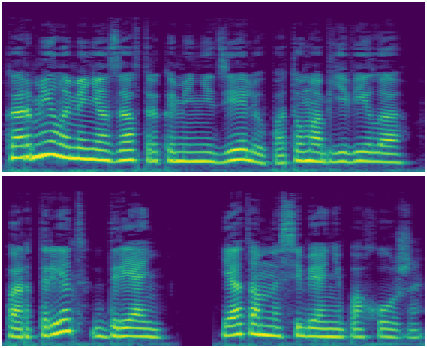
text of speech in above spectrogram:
Кормила меня завтраками неделю, потом объявила «портрет — дрянь». Я там на себя не похожа.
